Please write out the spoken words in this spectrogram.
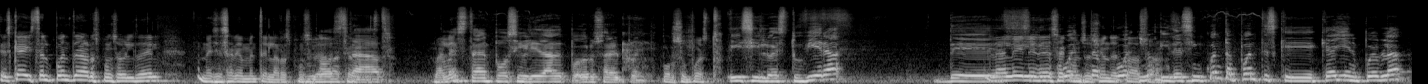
es que ahí está el puente, la responsabilidad de él, necesariamente la responsabilidad va a ser nuestra. ¿vale? No está en posibilidad de poder usar el puente. Por supuesto. Y si lo estuviera, de la ley le da esa concesión de todas formas. y de 50 puentes que, que hay en Puebla,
